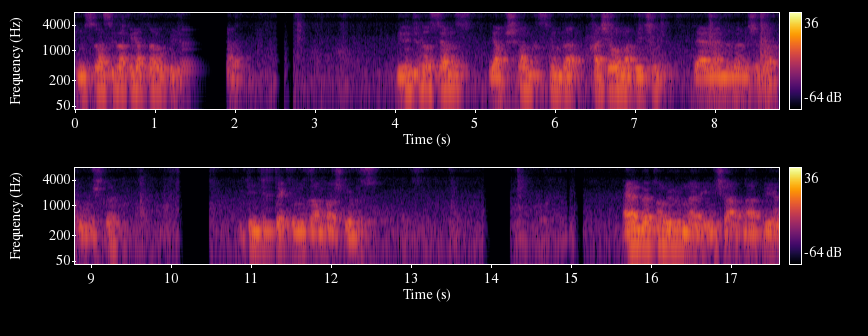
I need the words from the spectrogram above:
Şimdi sırasıyla fiyatları okuyacağım. Birinci dosyamız yapışkan kısmında kaşe olmadığı için değerlendirme dışı bırakılmıştı. İkinci teklifimizden başlıyoruz. El beton ürünleri inşaat nakliye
